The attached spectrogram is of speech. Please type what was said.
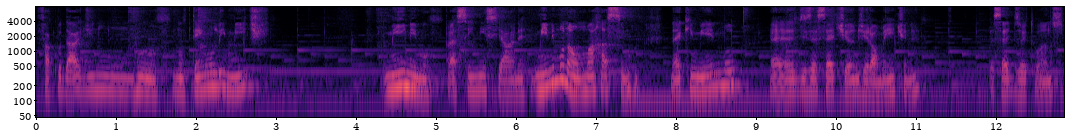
Faculdade não, não, não tem um limite mínimo para se iniciar, né? Mínimo não, máximo, né? Que mínimo é 17 anos geralmente, né? 17, 18 anos.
